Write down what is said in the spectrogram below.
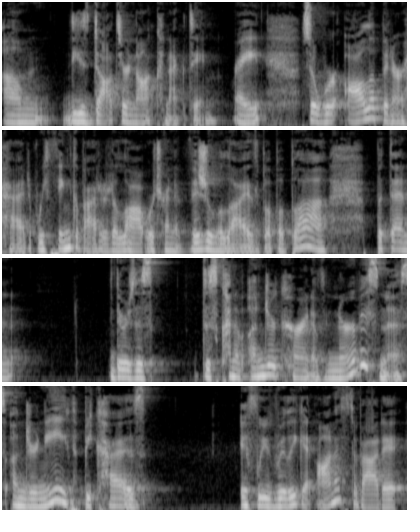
um, these dots are not connecting, right? So we're all up in our head. We think about it a lot. We're trying to visualize, blah, blah, blah. But then there's this, this kind of undercurrent of nervousness underneath because if we really get honest about it,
